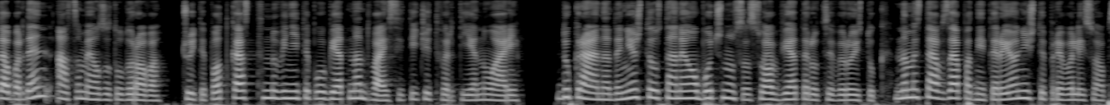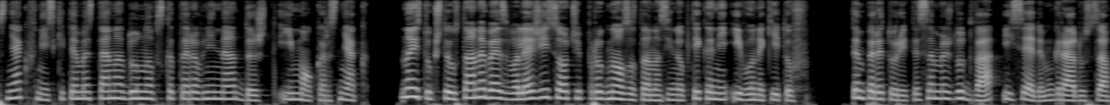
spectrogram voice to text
Добър ден, аз съм Елза Тодорова. Чуйте подкаст новините по обяд на 24 януари. До края на деня ще остане облачно с слаб вятър от североисток. На места в западните райони ще превали слаб сняг, в ниските места на Дунавската равнина дъжд и мокър сняг. На изток ще остане без валежи, сочи прогнозата на синоптика ни Иво Некитов. Температурите са между 2 и 7 градуса.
